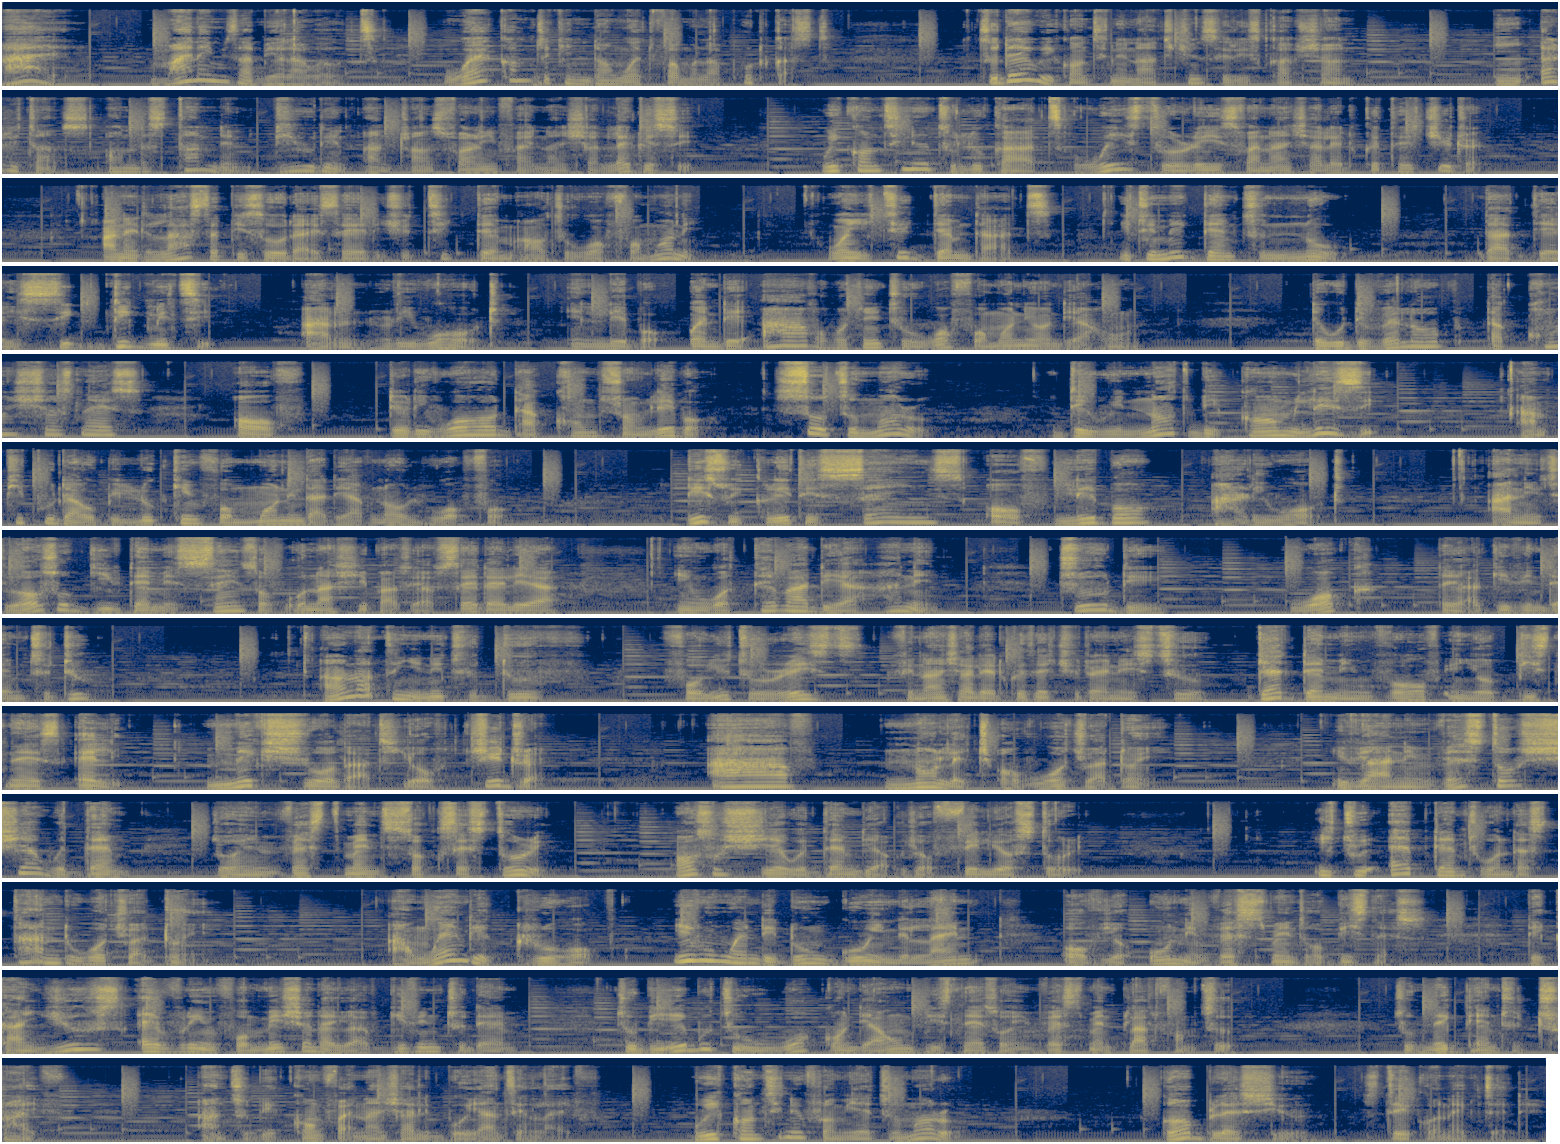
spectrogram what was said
Hi, my name is Abiola Wealth. Welcome to Kingdom Wealth Formula Podcast. Today we continue our teaching series caption Inheritance, Understanding, Building and Transferring Financial Legacy. We continue to look at ways to raise financially educated children. And in the last episode, I said you should teach them how to work for money. When you teach them that, it will make them to know that there is dignity and reward in labor. When they have opportunity to work for money on their own, they will develop the consciousness of the reward that comes from labor. So tomorrow, they will not become lazy and people that will be looking for money that they have not worked for. This will create a sense of labor and reward. And it will also give them a sense of ownership, as we have said earlier, in whatever they are earning through the work that you are giving them to do. Another thing you need to do for you to raise financially educated children is to get them involved in your business early. Make sure that your children have knowledge of what you are doing. If you are an investor, share with them your investment success story. Also, share with them their, your failure story. It will help them to understand what you are doing. And when they grow up, even when they don't go in the line of your own investment or business, they can use every information that you have given to them to be able to work on their own business or investment platform too, to make them to thrive and to become financially buoyant in life. We continue from here tomorrow. God bless you. Stay connected.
